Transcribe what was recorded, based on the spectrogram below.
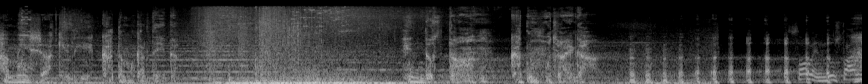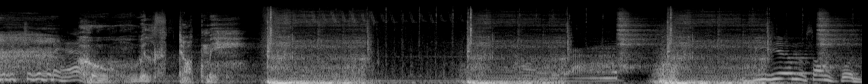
हमेशा के लिए खत्म कर देगा। हिंदुस्तान खत्म हो जाएगा। सब हिंदुस्तान के के बड़े हैं? बीजीएम साउंड गुड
